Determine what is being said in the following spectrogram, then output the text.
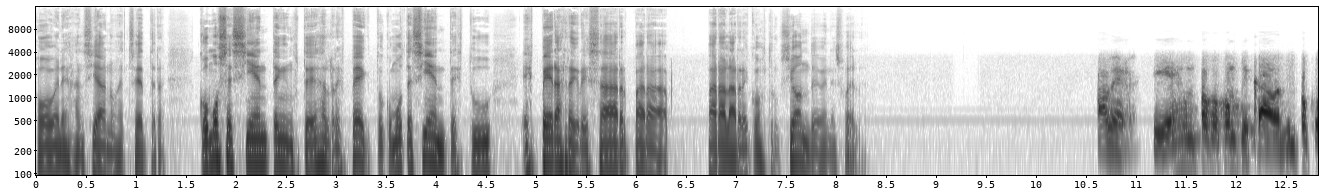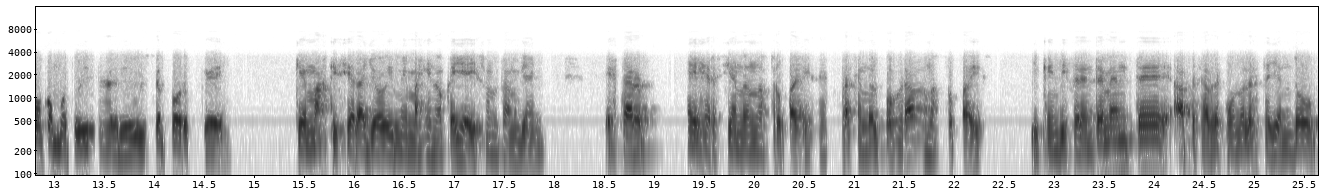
jóvenes, ancianos, etcétera. ¿Cómo se sienten ustedes al respecto? ¿Cómo te sientes? ¿Tú esperas regresar para, para la reconstrucción de Venezuela? A ver, sí es un poco complicado, es un poco como tú dices, agridulce, porque qué más quisiera yo y me imagino que Jason también, estar ejerciendo en nuestro país, estar haciendo el posgrado en nuestro país. Y que indiferentemente, a pesar de que uno le esté yendo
